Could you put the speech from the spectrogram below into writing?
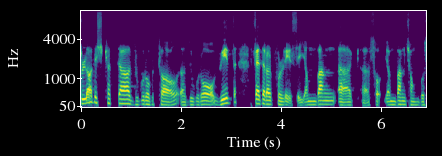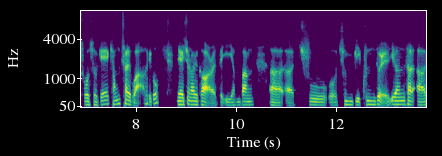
flood 시켰다 누구로부터 어, 누구로 with federal police 연방 어, 어, 소, 연방 정부 소속의 경찰과 그리고 national guard 이 연방 어, 어, 주 어, 준비 군들 이런 사, 어,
